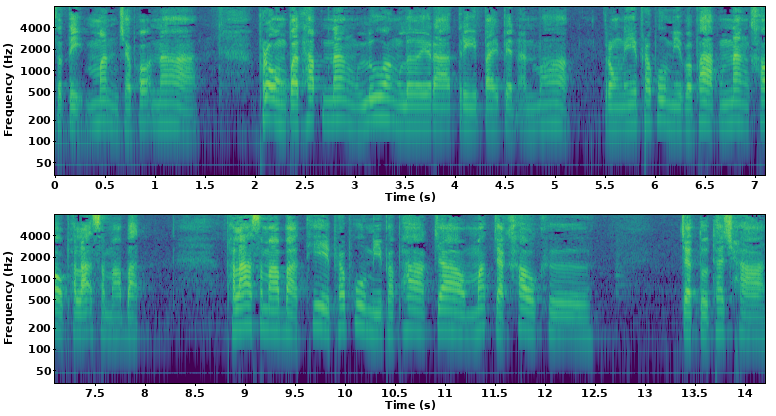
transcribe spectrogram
สติมั่นเฉพาะหน้า พระองค์ประทับนั่งล่วงเลยราตรีไปเป็นอันมาก ตรงนี้พระผู้มีพระภาคนั่งเข้าพระสมาบัติพระสมาบัติที่พระผู้มีพระภาคเจ้ามักจะเข้าคือจตุทชาญ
